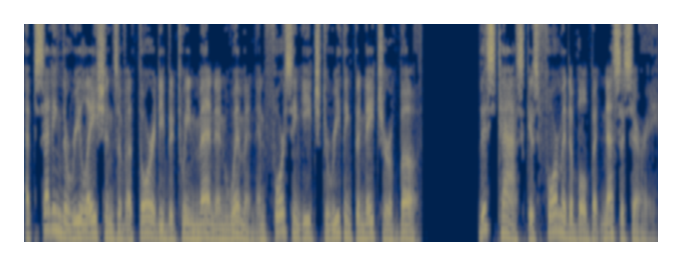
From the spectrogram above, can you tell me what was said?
upsetting the relations of authority between men and women and forcing each to rethink the nature of both. This task is formidable but necessary.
